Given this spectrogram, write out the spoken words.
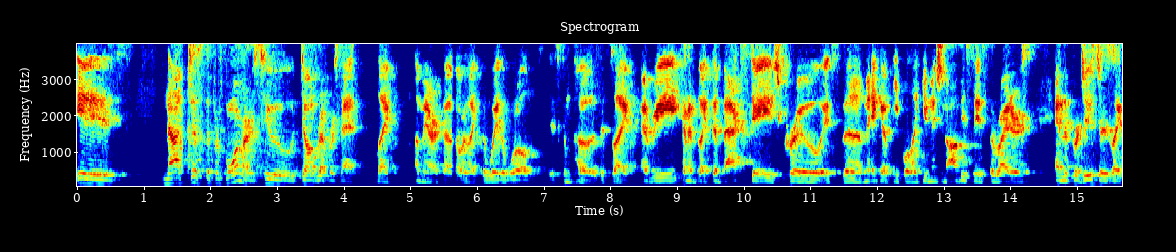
it is not just the performers who don't represent like America or like the way the world is composed. It's like every kind of like the backstage crew, it's the makeup people, like you mentioned, obviously it's the writers and the producers. Like,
